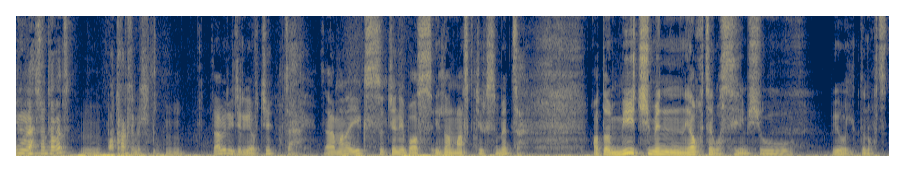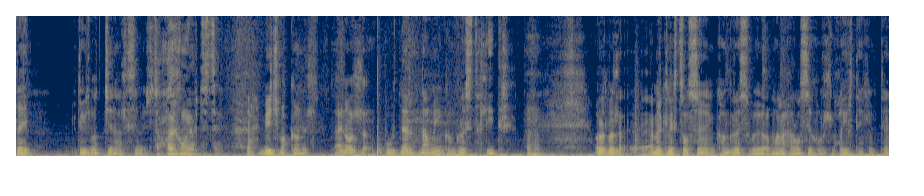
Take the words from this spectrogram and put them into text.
Энэ үр асуудал байгааз бодохоор юм биш. За би нэг зэрэг явчих. За. За манай X сүлжээний босс Elon Musk ч ирсэн байна. За. Одоо мич минь явах цаг болсон юм шүү. Би бол одоо нухацтай тэгж бодож байна гэсэн юм байна. За хоёр хүн явчихсан. За Мич Макконел. Энэ бол бүгд найрамд намын конгресс дэх лидер. Өөрөлдвөл Америк нэгдсэн улсын конгресс буюу манайхаар улсын хурал нь хоёр танхимтай.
